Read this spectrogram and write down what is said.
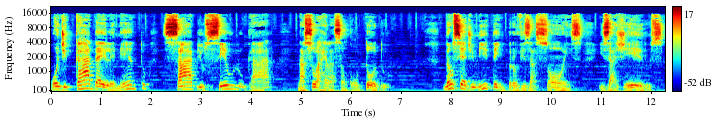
onde cada elemento sabe o seu lugar na sua relação com o todo. Não se admitem improvisações, exageros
